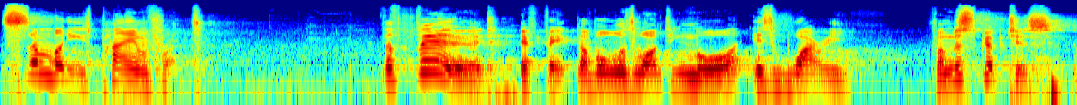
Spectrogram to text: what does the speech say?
Somebody's paying for it. The third effect of always wanting more is worry from the scriptures.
